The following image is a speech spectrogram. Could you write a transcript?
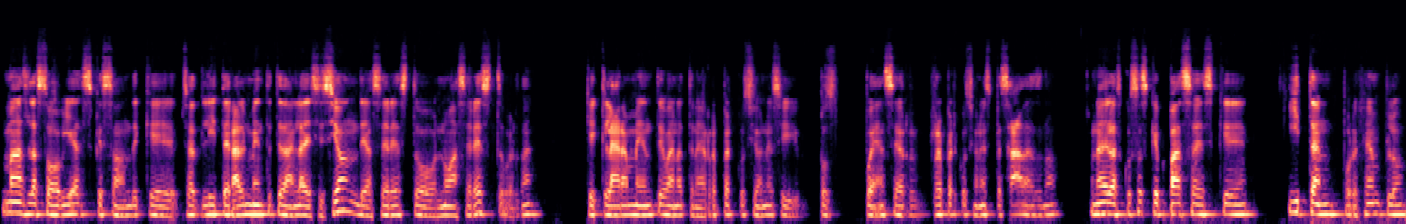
Más las obvias que son de que, o sea, literalmente te dan la decisión de hacer esto o no hacer esto, ¿verdad? Que claramente van a tener repercusiones y pues pueden ser repercusiones pesadas, ¿no? Una de las cosas que pasa es que Ethan, por ejemplo,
